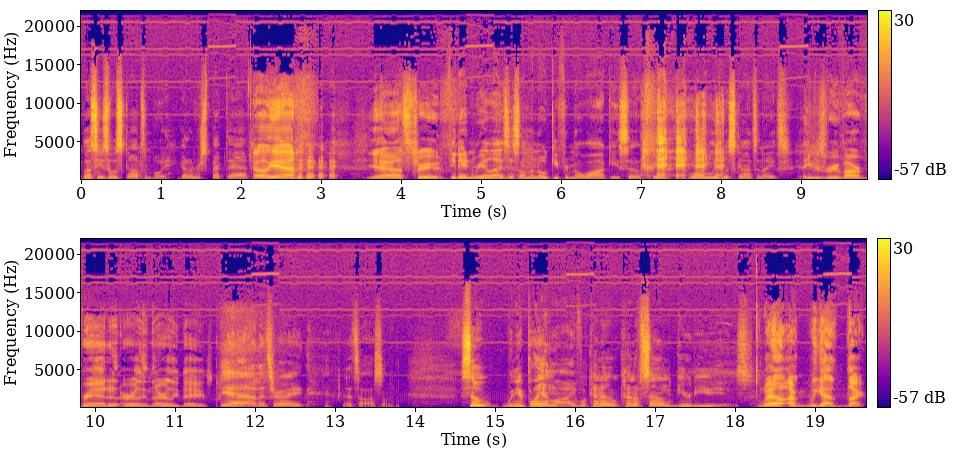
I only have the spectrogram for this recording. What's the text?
Plus, he's a Wisconsin boy. Got to respect that. Oh yeah, yeah, that's true. If you didn't realize this, I'm an Okie from Milwaukee, so yeah, long live Wisconsinites. He was rhubarb bred early in the early days. Yeah, that's right. That's awesome. So when you're playing live, what kind of what kind of sound gear do you use? Well, I, we got like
